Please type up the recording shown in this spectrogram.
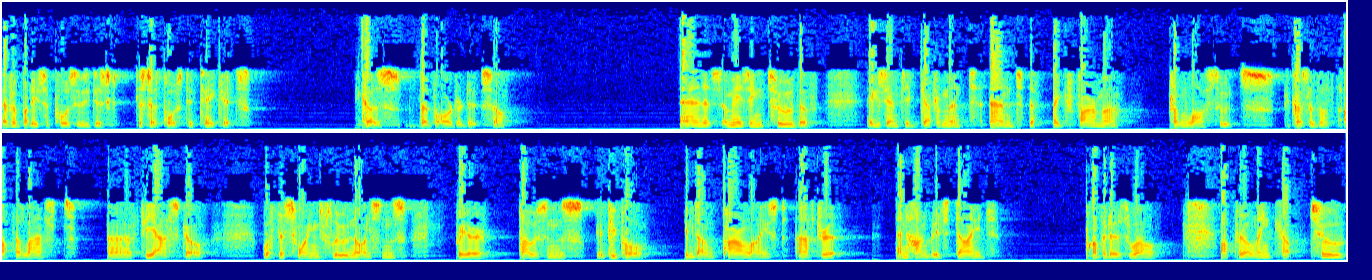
Everybody's supposedly just, supposed to take it because they've ordered it so. And it's amazing too, they've exempted government and the big pharma from lawsuits because of the, of the last uh, fiasco with the swine flu nonsense, where thousands of people came down paralyzed after it, and hundreds died of it as well. I'll put a link up to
